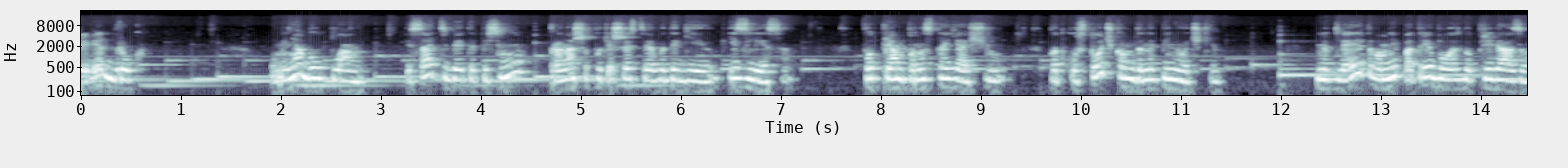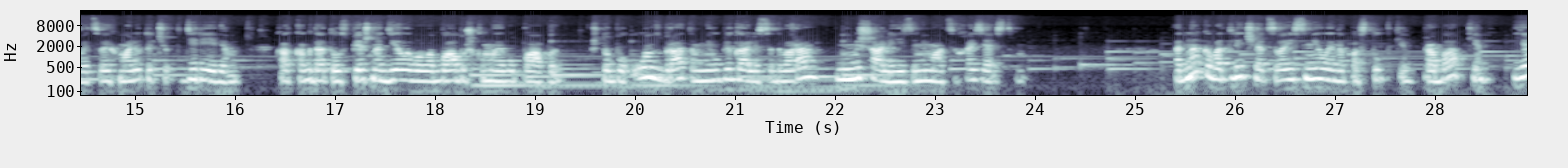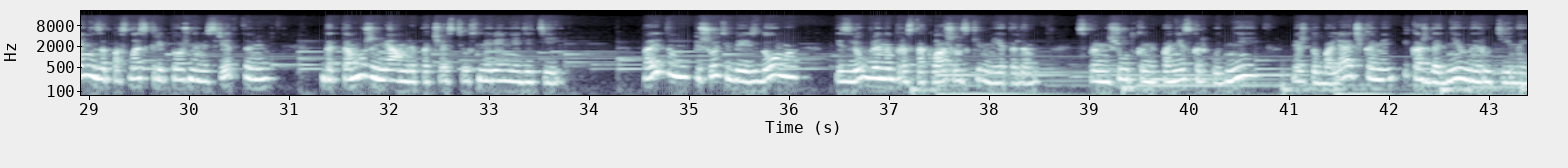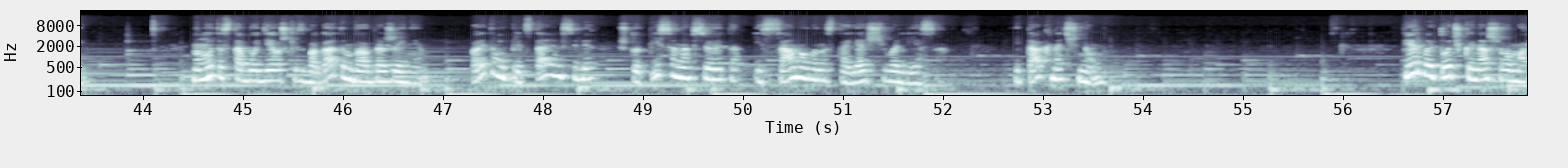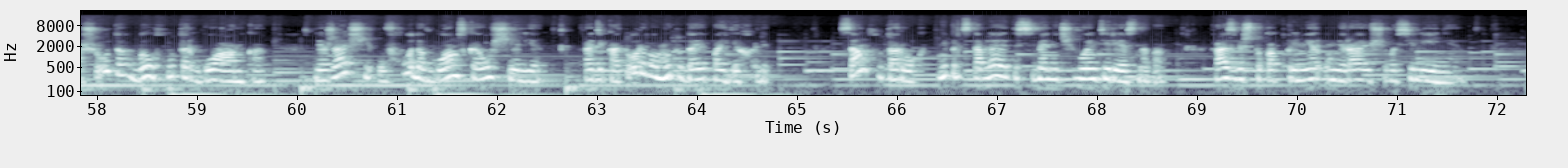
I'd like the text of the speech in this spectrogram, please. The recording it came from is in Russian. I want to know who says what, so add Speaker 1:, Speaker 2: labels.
Speaker 1: Привет, друг! У меня был план писать тебе это письмо про наше путешествие в Эдегею из леса. Вот прям по-настоящему, под кусточком да на пенечке. Но для этого мне потребовалось бы привязывать своих малюточек к деревьям, как когда-то успешно делала бабушка моего папы, чтобы он с братом не убегали со двора, не мешали ей заниматься хозяйством. Однако, в отличие от своей смелой на поступки прабабки, я не запаслась крепежными средствами, да к тому же мямля по части усмирения детей. Поэтому пишу тебе из дома излюбленным простоквашинским методом, с промежутками по нескольку дней между болячками и каждодневной рутиной. Но мы-то с тобой девушки с богатым воображением, поэтому представим себе, что писано все это из самого настоящего леса. Итак, начнем. Первой точкой нашего маршрута был хутор Гуамка, лежащий у входа в Гуамское ущелье, ради которого мы туда и поехали. Сам хуторок не представляет из себя ничего интересного, разве что как пример умирающего селения.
